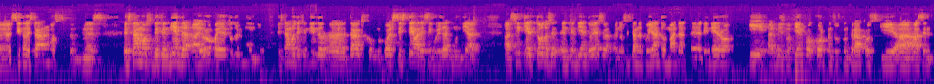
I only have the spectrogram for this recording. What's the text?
eh, sino estamos, eh, estamos defendiendo a Europa y a todo el mundo. Estamos defendiendo tal como cual sistema de seguridad mundial. Así que todos entendiendo eso, nos están apoyando, mandan dinero, y al mismo tiempo cortan sus contratos y ah, hacen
